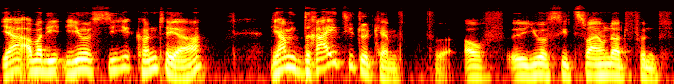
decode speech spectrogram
Ja, aber die, die UFC könnte ja. Die haben drei Titelkämpfe auf äh, UFC 205.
